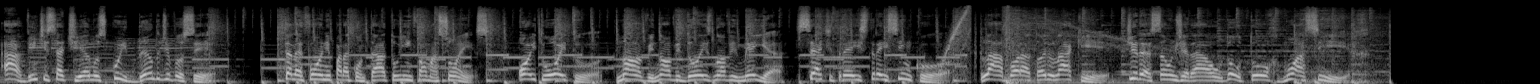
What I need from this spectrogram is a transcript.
há 27 anos cuidando de você. Telefone para contato e informações: 88-99296-7335. Laboratório LAC. Direção-Geral Dr. Moacir.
